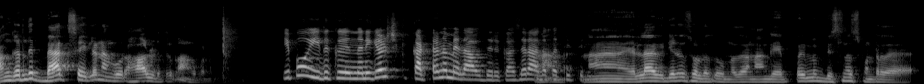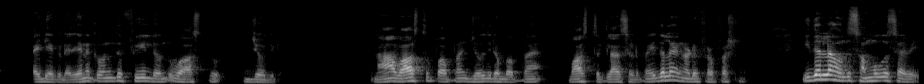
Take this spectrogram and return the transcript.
அங்கேருந்து பேக் சைடில் நாங்கள் ஒரு ஹால் எடுத்திருக்கோம் அங்கே பண்ணுவோம். இப்போ இதுக்கு இந்த நிகழ்ச்சிக்கு கட்டணம் ஏதாவது இருக்கா சார்? அதை தெரியும்? நான் எல்லா வீடியோலும் சொல்கிறது ஒன்று தான் நாங்கள் எப்போயுமே பிஸ்னஸ் பண்ணுற ஐடியா கிடையாது. எனக்கு வந்து ஃபீல்டு வந்து வாஸ்து ஜோதிடம். நான் வாஸ்து பார்ப்பேன் ஜோதிடம் பார்ப்பேன் வாஸ்து கிளாஸ் எடுப்பேன். இதெல்லாம் என்னுடைய ப்ரொஃபஷனல் இதெல்லாம் வந்து சமூக சேவை.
